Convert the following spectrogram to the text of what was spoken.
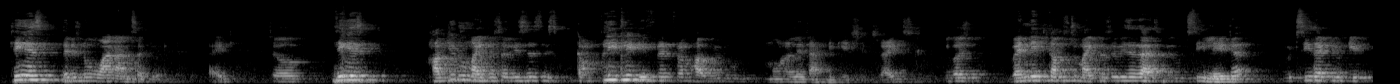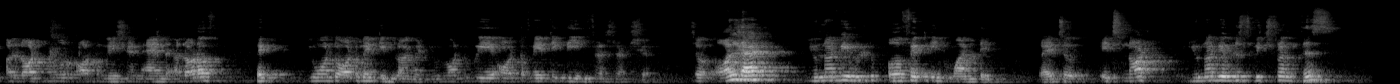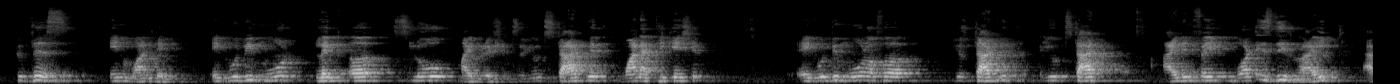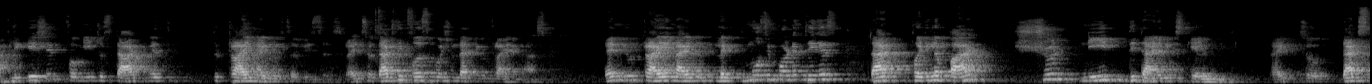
thing is, there is no one answer to it, right? So, thing is, how you do microservices is completely different from how you do monolith applications, right? Because when it comes to microservices, as we would see later, you would see that you need a lot more automation and a lot of like you want to automate deployment, you want to be automating the infrastructure. So all that you'll not be able to perfect in one day, right? So it's not you'll not be able to switch from this to this in one day. It would be more like a slow migration. So you'd start with one application. It would be more of a you start with you'd start identifying what is the right application for me to start with to try microservices, right? So that's the first question that you try and ask. Then you try and ident- like the most important thing is that particular part should need the dynamic scalability, right? So that's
